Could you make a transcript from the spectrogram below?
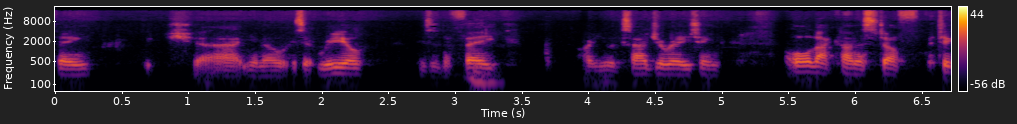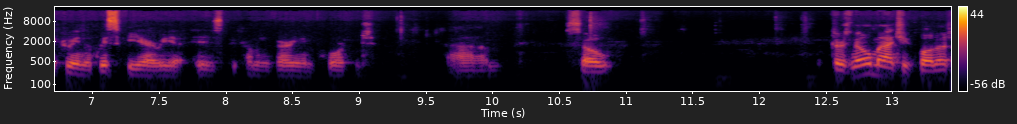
thing. Which uh, you know, is it real? Is it a fake? Are you exaggerating? All that kind of stuff, particularly in the whiskey area, is becoming very important. Um, so there's no magic bullet.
